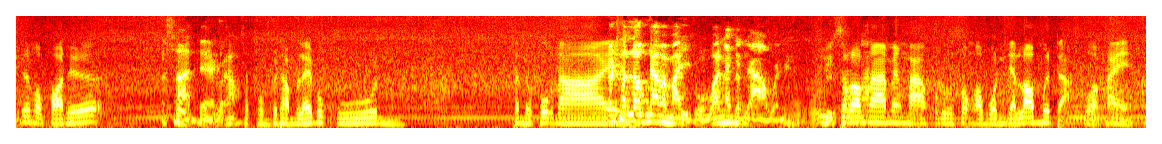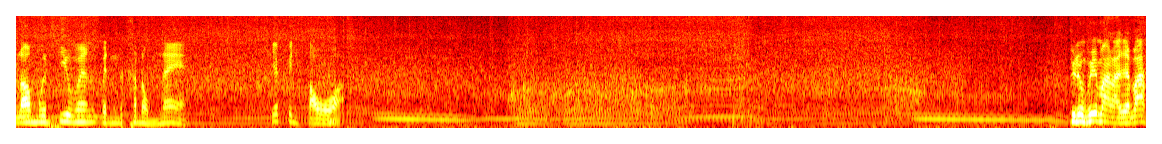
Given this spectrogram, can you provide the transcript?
เช่นบอกพอเถอะประสาทแดกแล้วจะผมไปทำอะไรพวกคุณสนุกพวกนายก็ถ้ารอบหน้ามันมาอีกผมว่าน่าจะยาวกว่านี้โอ้โหถ้ารอบหน้าแม่งมากูดูทรงเอาบนยันรอบมืดอะบอกให้รอบมืดที่แม่งเป็นขนมแน่เย็บเป็นโตอะพี่หนุ่มพี่มาแล้วใช่ปะ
